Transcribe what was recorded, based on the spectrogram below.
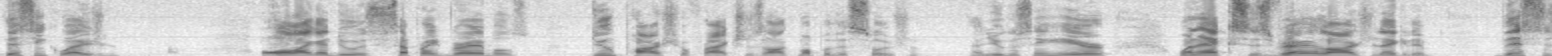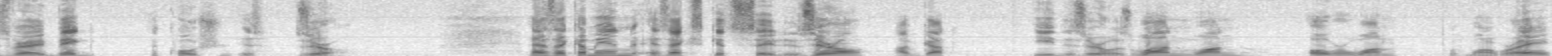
this equation, all I got to do is separate variables, do partial fractions, I'll come up with this solution. And you can see here, when x is very large negative, this is very big, the quotient is zero. As I come in, as x gets, say, to 0, I've got e to 0 is 1, 1 over 1 plus 1 over a.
